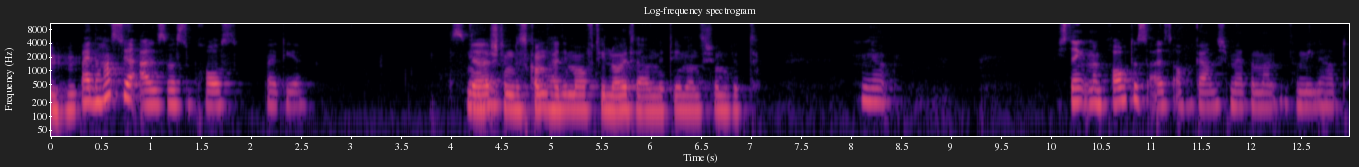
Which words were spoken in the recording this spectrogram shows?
Mhm. Weil dann hast du ja alles, was du brauchst bei dir. Ja, das stimmt. Es kommt halt immer auf die Leute an, mit denen man sich umgibt. Ja. Ich denke, man braucht das alles auch gar nicht mehr, wenn man Familie hat.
